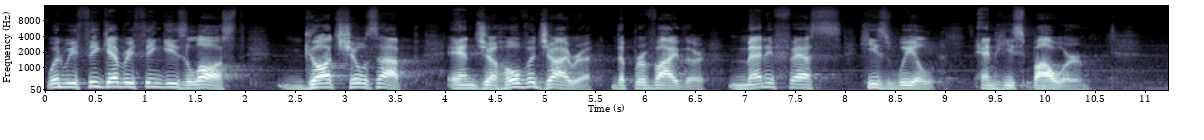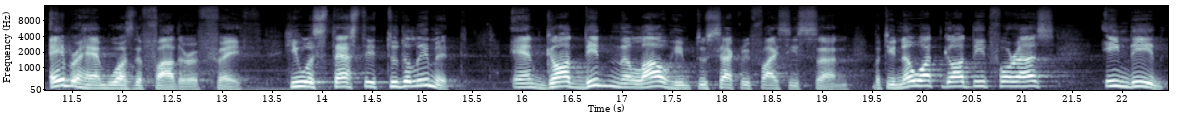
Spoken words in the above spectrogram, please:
when we think everything is lost, God shows up and Jehovah Jireh, the provider, manifests his will and his power. Abraham was the father of faith. He was tested to the limit, and God didn't allow him to sacrifice his son. But you know what God did for us? Indeed,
